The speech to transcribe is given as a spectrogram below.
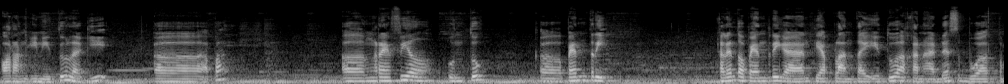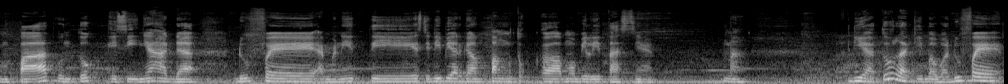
orang ini tuh lagi eh, Apa eh, nge-refill untuk eh, pantry. Kalian tau pantry kan? Tiap lantai itu akan ada sebuah tempat untuk isinya ada duvet, amenities. Jadi biar gampang untuk eh, mobilitasnya. Nah, dia tuh lagi bawa duvet,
